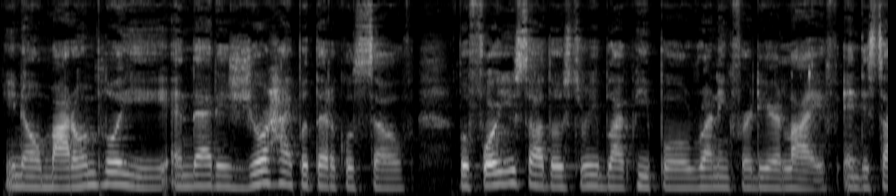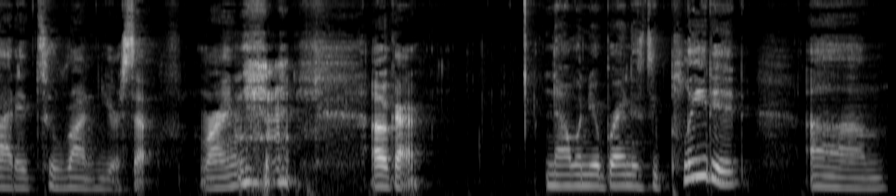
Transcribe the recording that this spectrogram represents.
you know, model employee, and that is your hypothetical self before you saw those three black people running for dear life and decided to run yourself, right? okay. Now, when your brain is depleted, um,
